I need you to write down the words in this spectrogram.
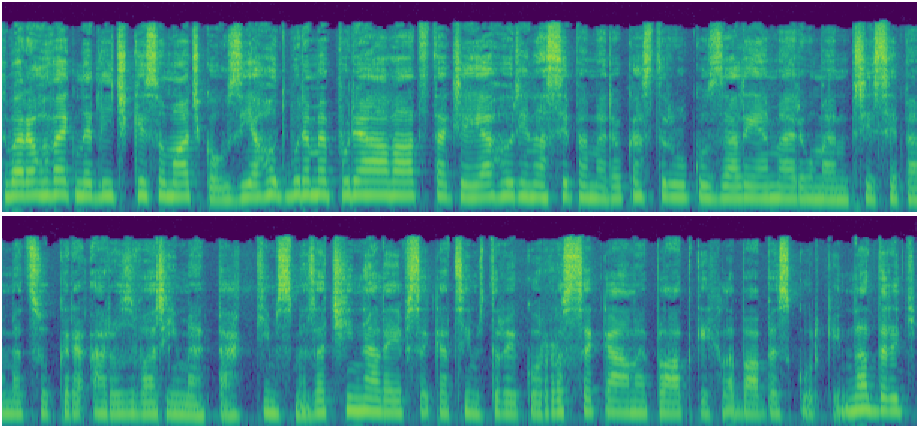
Tvarohové knedlíčky s omáčkou z jahod budeme podávat, takže jahody nasypeme do kastrůlku, zalijeme rumem, přisypeme cukr a rozvaříme. Tak tím jsme začínali. V sekacím strojku rozsekáme plátky chleba bez kůrky na drť,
